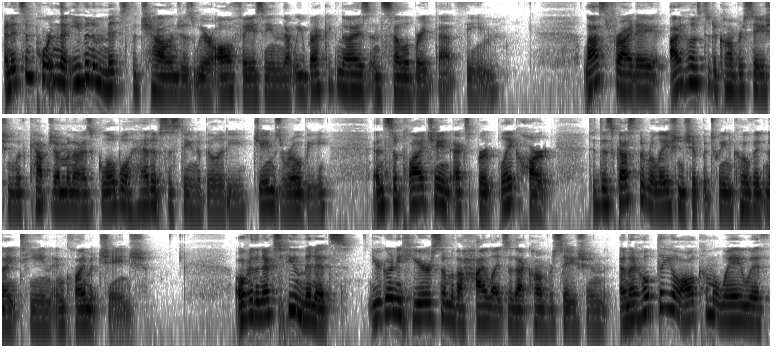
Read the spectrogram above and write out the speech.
and it's important that even amidst the challenges we are all facing that we recognize and celebrate that theme. Last Friday, I hosted a conversation with Capgemini's global head of sustainability, James Robey, and supply chain expert Blake Hart to discuss the relationship between COVID 19 and climate change. Over the next few minutes, you're going to hear some of the highlights of that conversation, and I hope that you'll all come away with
